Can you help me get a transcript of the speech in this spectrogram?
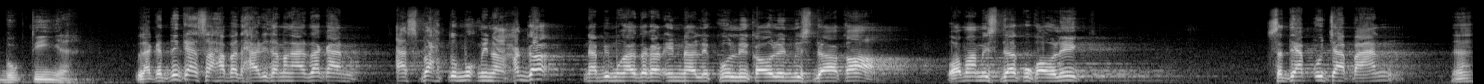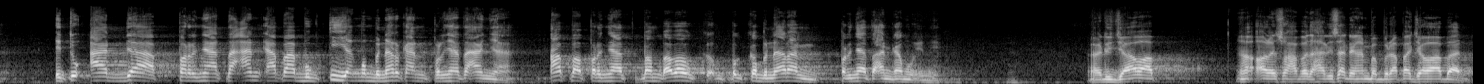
buktinya. Lah ketika sahabat Harithah mengatakan asbahtu mu'mina hagga, Nabi mengatakan inna likulli qaulin misdaqa. Wa ma misdaqu qaulik. Setiap ucapan ya, itu ada pernyataan apa bukti yang membenarkan pernyataannya. Apa pernyata apa ke, kebenaran pernyataan kamu ini? Nah, dijawab nah, oleh sahabat hadisah dengan beberapa jawaban.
